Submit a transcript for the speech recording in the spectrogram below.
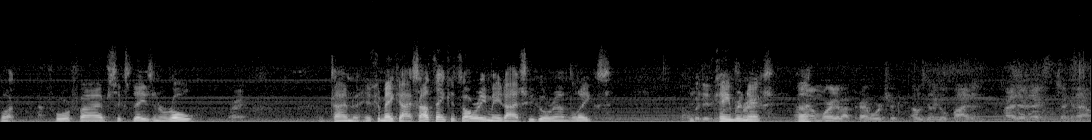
what four, five, six days in a row. Right. Time to it can make ice. I think it's already made ice if you go around the lakes. I hope it didn't Camber next, huh? I'm worried about Crab Orchard. I was gonna go by them, by there next and check it out.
